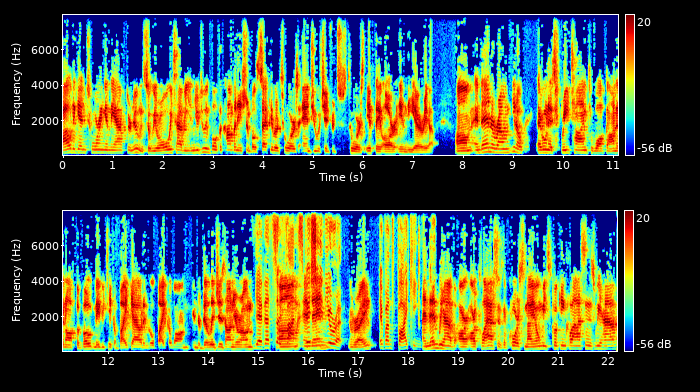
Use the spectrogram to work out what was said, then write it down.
Out again touring in the afternoon. So we are always having, and you're doing both a combination of both secular tours and Jewish interest tours if they are in the area. Um, and then around, you know, everyone has free time to walk on and off the boat, maybe take a bike out and go bike along in the villages on your own. Yeah, that's so um, fun, especially then, in Europe. Right? Everyone's biking. And then we have our, our classes. Of course, Naomi's cooking classes we have.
